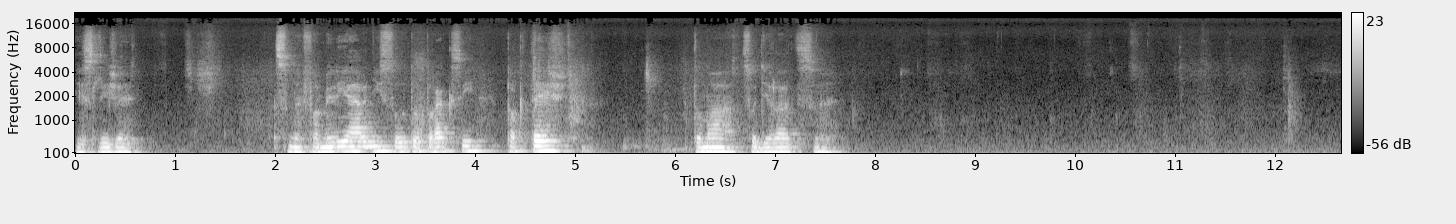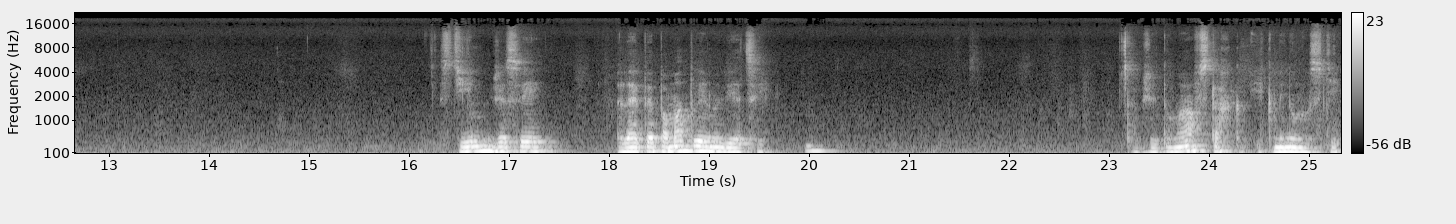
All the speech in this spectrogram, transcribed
Jestliže jsme familiární s touto praxí, pak tež to má co dělat s tím, že si lépe pamatujeme věci. Takže to má vztah i k minulosti.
